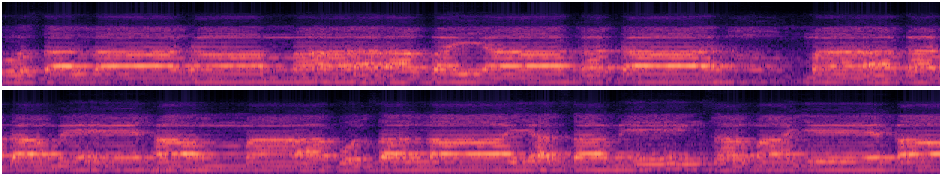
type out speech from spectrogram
กุศลธรรมาปยากตามากตเมธรรมากุศลายัสมิงสมาเยกา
